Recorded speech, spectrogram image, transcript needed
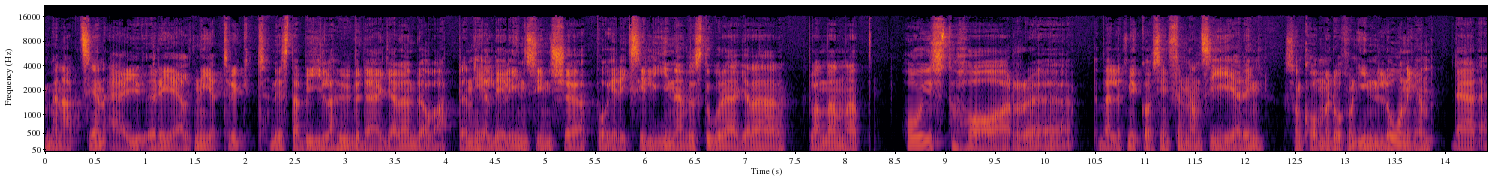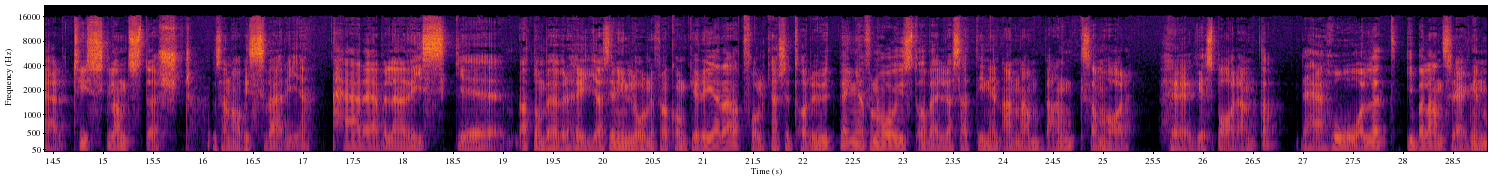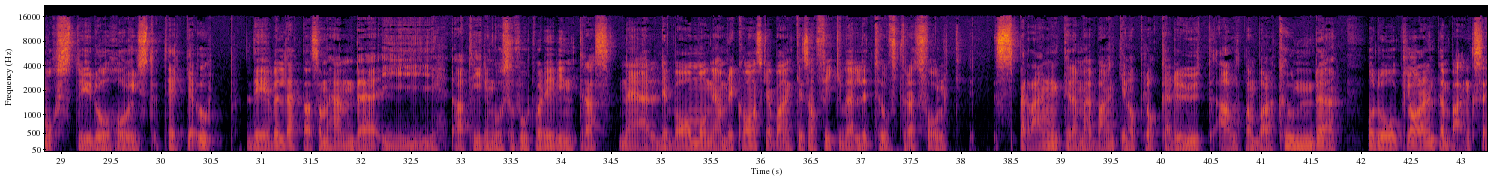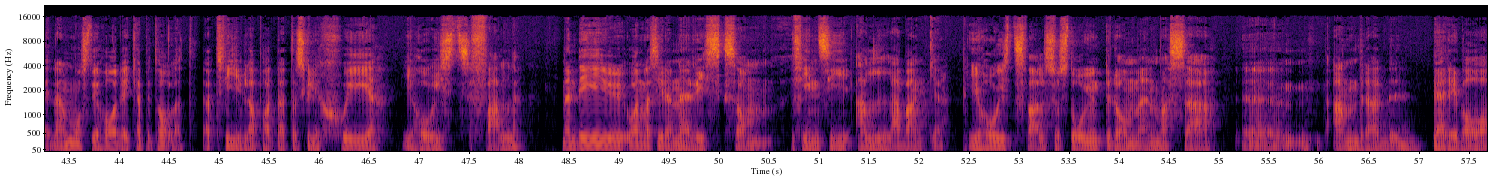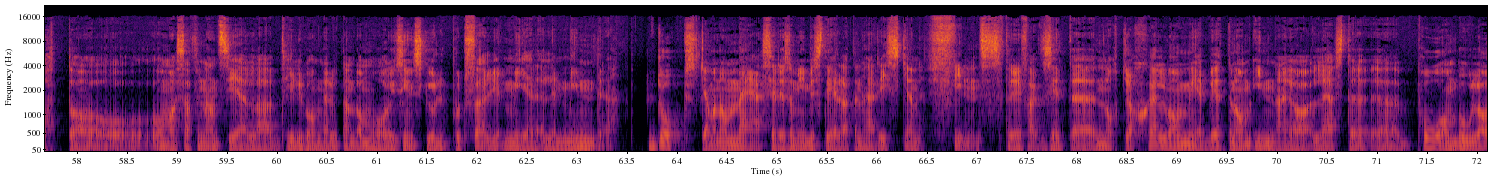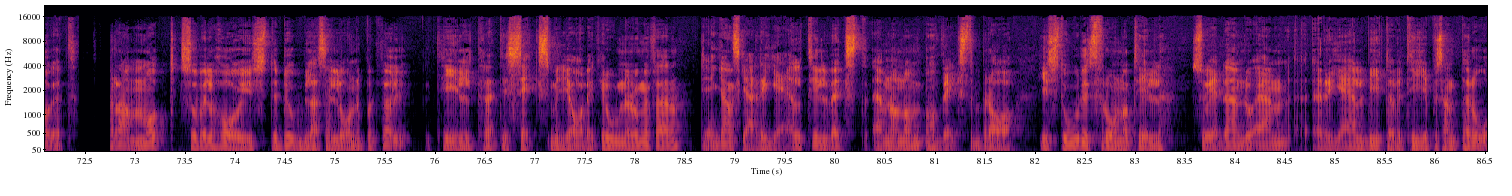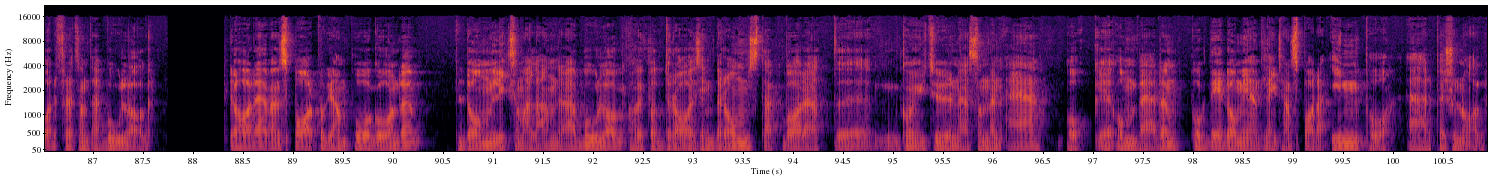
Men aktien är ju rejält nedtryckt. Det är stabila huvudägare. Det har varit en hel del insynsköp och Erik Selin är väl storägare här, bland annat. Hoist har eh, väldigt mycket av sin finansiering som kommer då från inlåningen. Där är Tyskland störst. och Sen har vi Sverige. Här är väl en risk eh, att de behöver höja sin inlåning för att konkurrera. Att folk kanske tar ut pengar från Hoist och väljer att sätta in i en annan bank som har högre sparränta. Det här hålet i balansräkningen måste ju då Hoist täcka upp. Det är väl detta som hände i, ja tiden går så fort, var det i vintras? När det var många amerikanska banker som fick väldigt tufft för att folk sprang till de här bankerna och plockade ut allt de bara kunde. Och då klarar inte en bank sig, den måste ju ha det kapitalet. Jag tvivlar på att detta skulle ske i Hoists fall. Men det är ju å andra sidan en risk som finns i alla banker. I Hoists fall så står ju inte de med en massa eh, andra derivat och, och massa finansiella tillgångar utan de har ju sin skuldportfölj mer eller mindre. Dock ska man ha med sig det som investerare att den här risken finns. För det är faktiskt inte något jag själv var medveten om innan jag läste eh, på om bolaget. Framåt så vill Hoist dubbla sin låneportfölj till 36 miljarder kronor ungefär. Det är en ganska rejäl tillväxt, även om de har växt bra historiskt från och till så är det ändå en rejäl bit över 10% per år för ett sånt här bolag. Det har även sparprogram pågående. De, liksom alla andra bolag, har ju fått dra i sin broms tack vare att eh, konjunkturen är som den är och eh, omvärlden. Och det de egentligen kan spara in på är personal.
